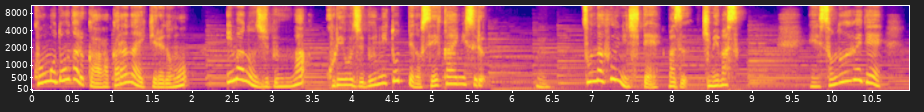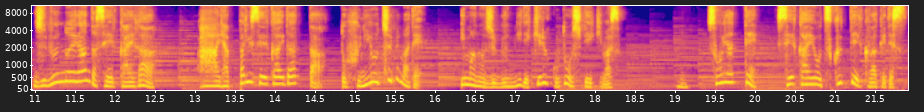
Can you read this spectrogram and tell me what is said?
今後どうなるかはわからないけれども、今の自分はこれを自分にとっての正解にする。うん、そんな風にしてまず決めます。えその上で自分の選んだ正解が、ああ、やっぱり正解だったと腑に落ちるまで今の自分にできることをしていきます。うん、そうやって正解を作っていくわけです。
